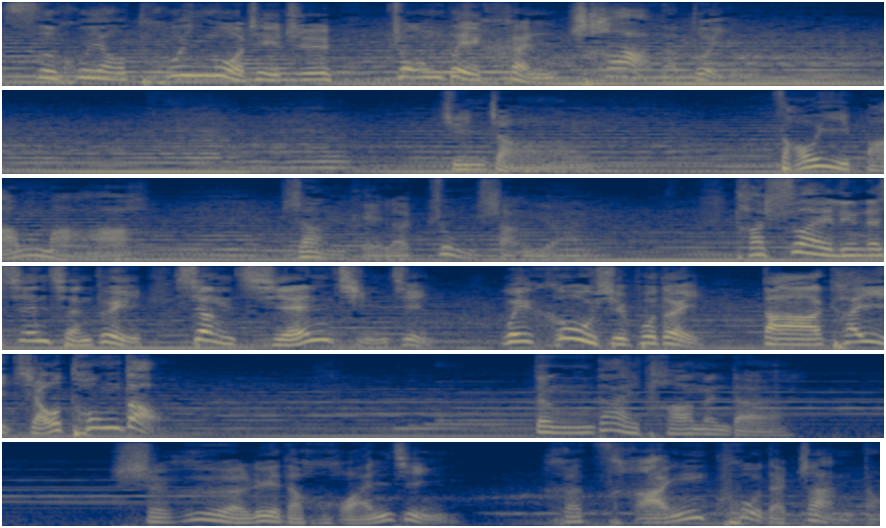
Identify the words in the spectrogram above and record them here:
似乎要吞没这支装备很差的队伍。军长早已把马让给了重伤员，他率领着先遣队向前挺进，为后续部队打开一条通道。等待他们的。是恶劣的环境和残酷的战斗。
